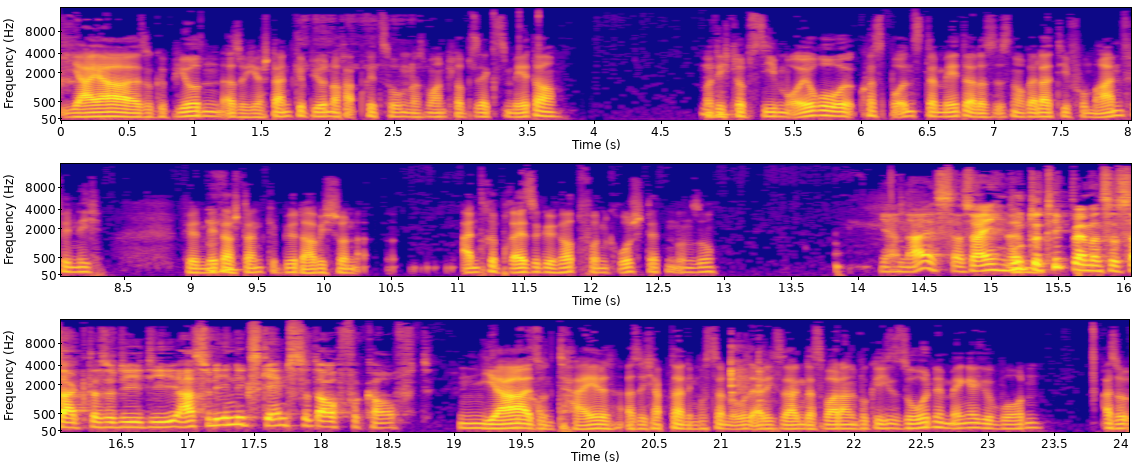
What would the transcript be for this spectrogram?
Ja, ja, also Gebühren, also hier Standgebühren noch abgezogen, das waren, glaube ich, 6 Meter. Und ich mhm. glaube, 7 Euro kostet bei uns der Meter, das ist noch relativ human, finde ich. Für einen Meter mhm. Standgebühr, da habe ich schon andere Preise gehört von Großstädten und so. Ja, nice. Also eigentlich ein guter ähm, Tipp, wenn man so sagt. Also die, die, hast du die Index Games dort auch verkauft? Ja, also ein Teil. Also ich habe dann, ich muss dann ehrlich sagen, das war dann wirklich so eine Menge geworden. Also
